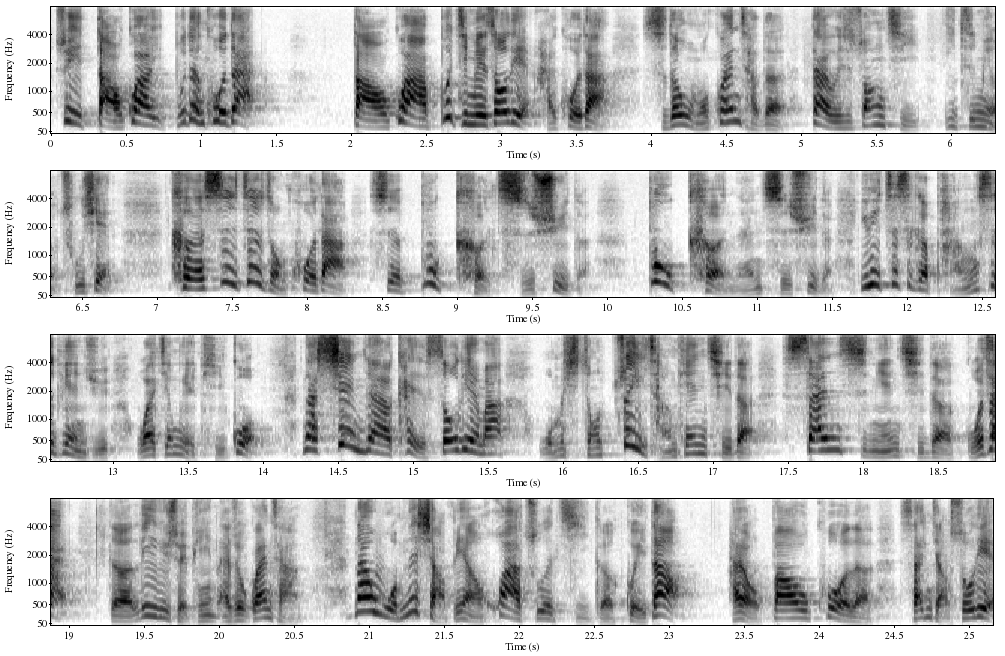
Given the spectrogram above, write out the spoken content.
所以倒挂不断扩大。倒挂不仅没收敛，还扩大，使得我们观察的戴维斯双极一直没有出现。可是这种扩大是不可持续的，不可能持续的，因为这是个庞氏骗局。我在节目也提过。那现在要开始收敛吗？我们是从最长天期的三十年期的国债的利率水平来做观察。那我们的小编啊画出了几个轨道，还有包括了三角收敛。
